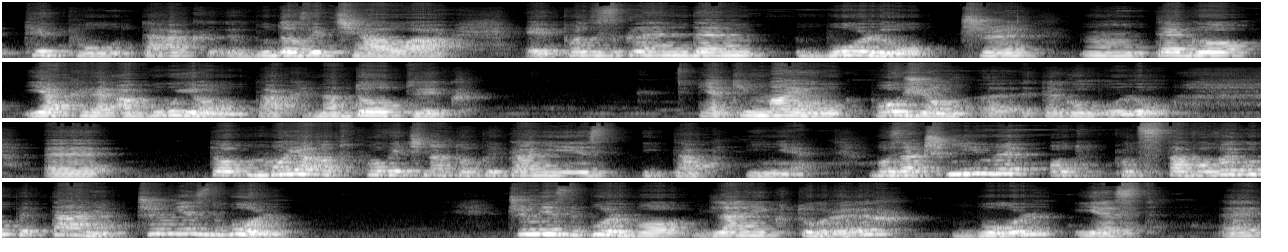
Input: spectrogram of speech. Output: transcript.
typu, tak, budowy ciała, e, pod względem bólu, czy mm, tego, jak reagują, tak, na dotyk, jaki mają poziom e, tego bólu, e, to moja odpowiedź na to pytanie jest i tak, i nie. Bo zacznijmy od podstawowego pytania, czym jest ból? Czym jest ból? Bo dla niektórych ból jest e,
